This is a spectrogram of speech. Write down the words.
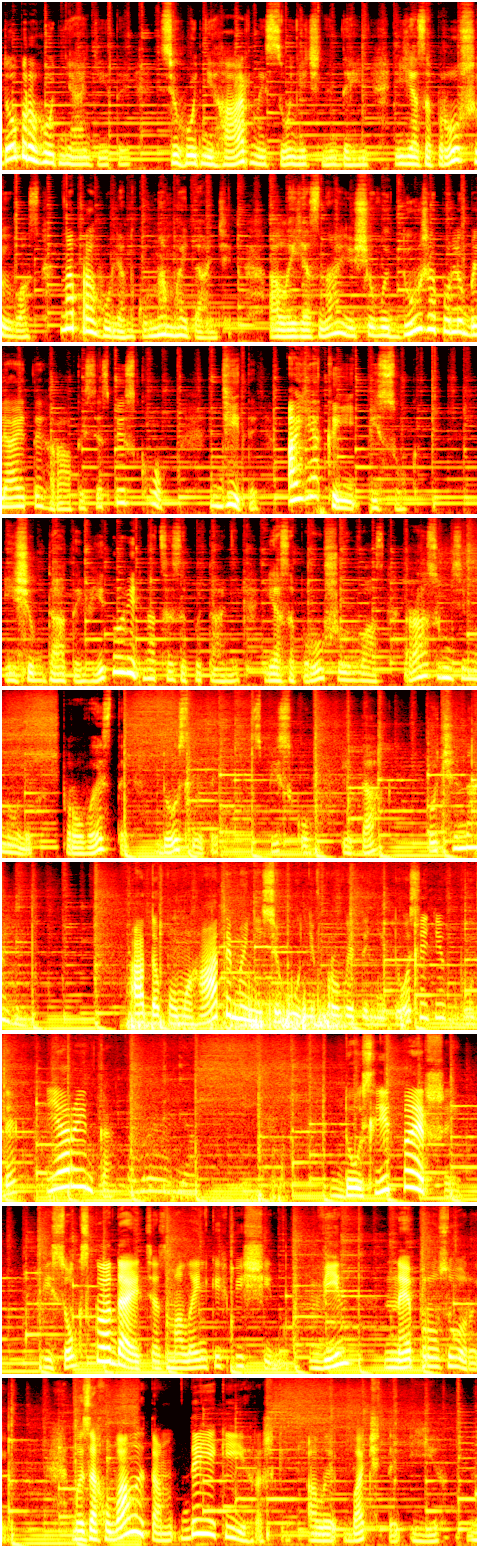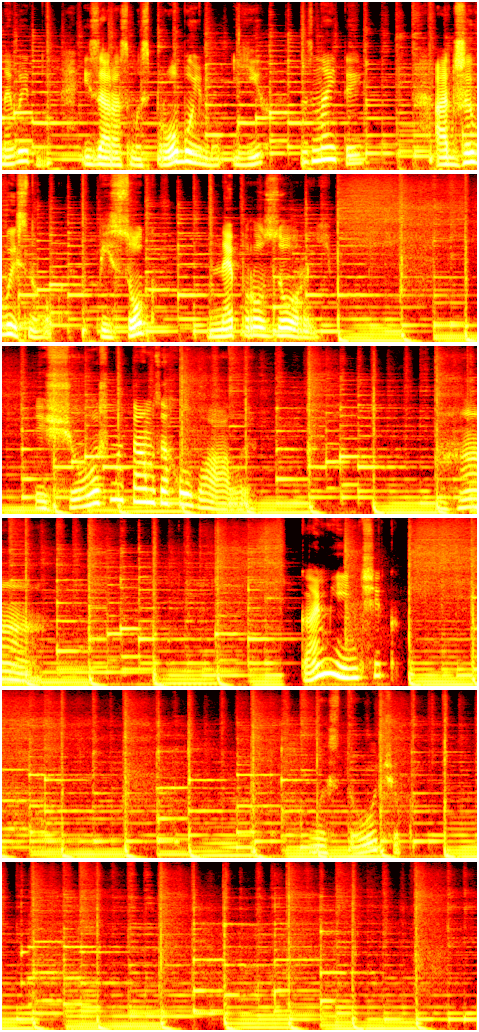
Доброго дня, діти! Сьогодні гарний сонячний день, і я запрошую вас на прогулянку на майданчик. Але я знаю, що ви дуже полюбляєте гратися з піском. Діти, а який пісок? І щоб дати відповідь на це запитання, я запрошую вас разом зі мною провести досліди з піском. І так, починаємо. А допомагати мені сьогодні в проведенні дослідів буде Яринка. Дослід перший. Пісок складається з маленьких піщинок. Він непрозорий. Ми заховали там деякі іграшки, але бачите, їх не видно. І зараз ми спробуємо їх знайти. Адже висновок пісок непрозорий. І що ж ми там заховали? Ага. Камінчик. Листочок.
